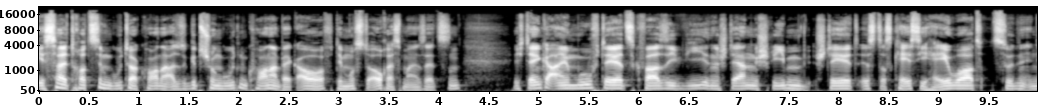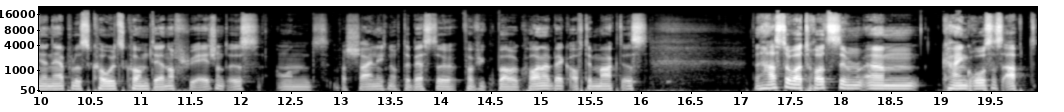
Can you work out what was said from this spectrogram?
ist halt trotzdem ein guter Corner. Also gibt schon einen guten Cornerback auf, den musst du auch erstmal ersetzen. Ich denke, ein Move, der jetzt quasi wie in den Sternen geschrieben steht, ist, dass Casey Hayward zu den Indianapolis Colts kommt, der noch Free Agent ist und wahrscheinlich noch der beste verfügbare Cornerback auf dem Markt ist. Dann hast du aber trotzdem ähm, kein großes Up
